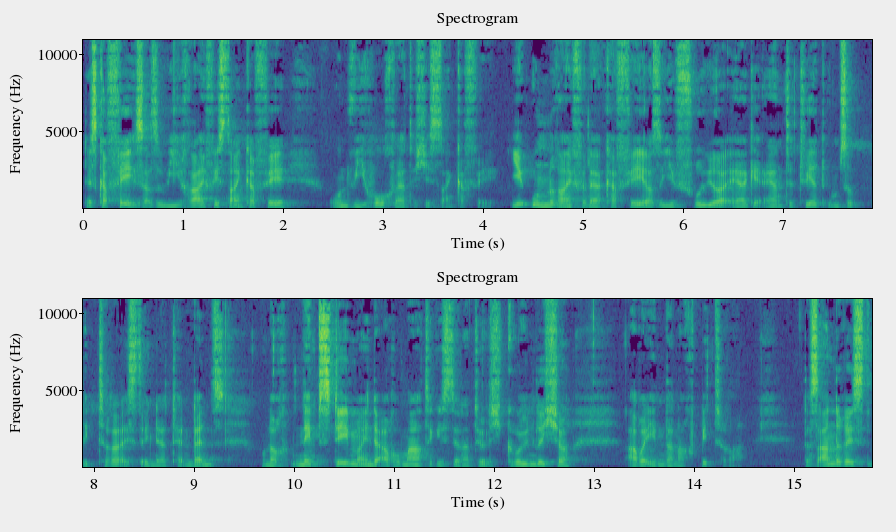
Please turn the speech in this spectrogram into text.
des Kaffees. Also wie reif ist ein Kaffee? Und wie hochwertig ist ein Kaffee. Je unreifer der Kaffee, also je früher er geerntet wird, umso bitterer ist er in der Tendenz. Und auch nebst dem in der Aromatik ist er natürlich grünlicher, aber eben dann auch bitterer. Das andere ist,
